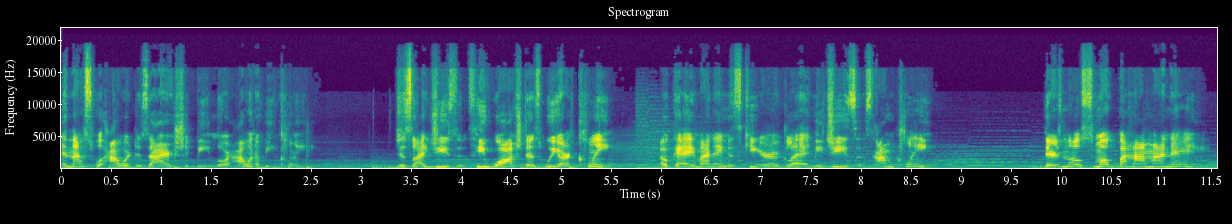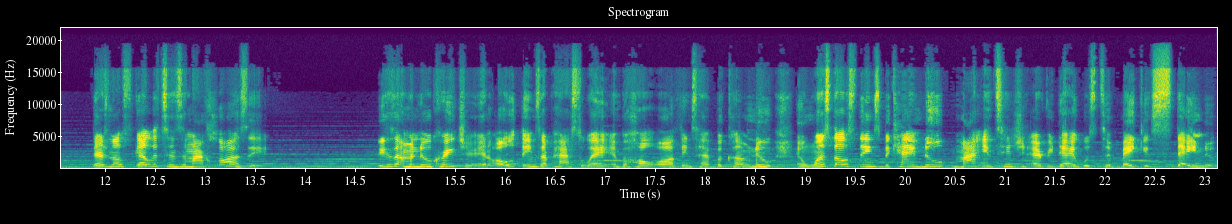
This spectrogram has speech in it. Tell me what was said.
And that's what our desire should be. Lord, I want to be clean. Just like Jesus. He washed us. We are clean. Okay, my name is Kiera Gladney Jesus. I'm clean. There's no smoke behind my name. There's no skeletons in my closet. Because I'm a new creature and old things are passed away, and behold, all things have become new. And once those things became new, my intention every day was to make it stay new.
